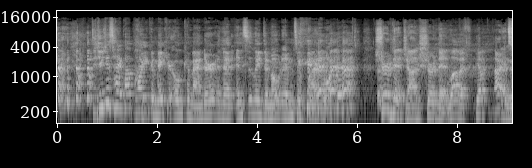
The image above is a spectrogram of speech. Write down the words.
Did you just hype up how you can make your own commander and then instantly demote him to fire warrior? Sure did, John. Sure did. Love it. Yep. All right. I'm gonna go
